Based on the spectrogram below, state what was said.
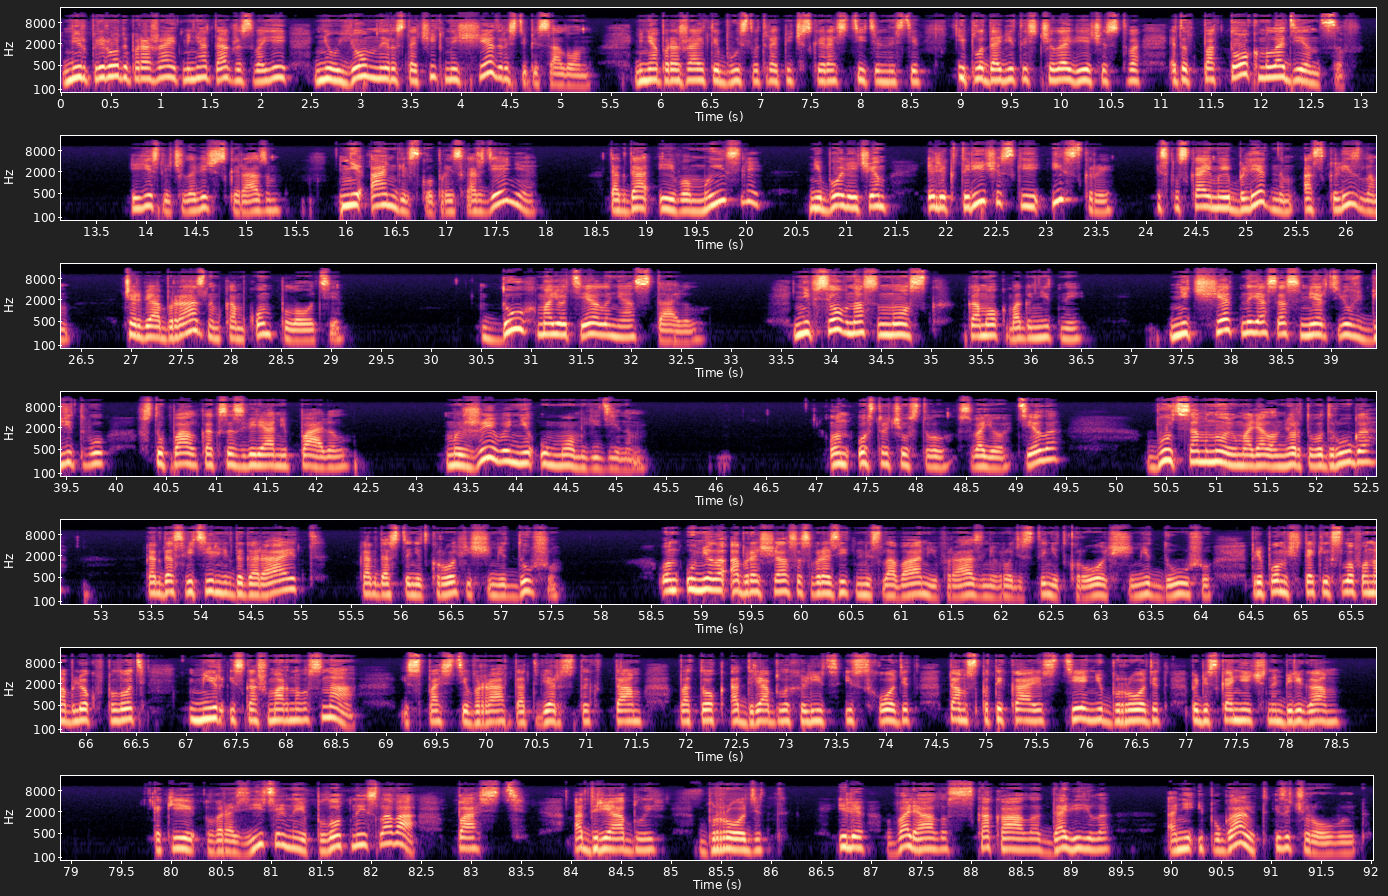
Мир природы поражает меня также своей неуемной расточительной щедростью, писал он. Меня поражает и буйство тропической растительности, и плодовитость человечества, этот поток младенцев. И если человеческий разум не ангельского происхождения, тогда и его мысли не более чем электрические искры, испускаемые бледным, осклизлым, червеобразным комком плоти. Дух мое тело не оставил. Не все в нас мозг, комок магнитный. Нечетно я со смертью в битву вступал, как со зверями Павел. Мы живы не умом единым. Он остро чувствовал свое тело. «Будь со мной», — умолял он мертвого друга, — «когда светильник догорает, когда стынет кровь и щемит душу». Он умело обращался с выразительными словами и фразами, вроде «стынет кровь», «щемит душу». При помощи таких слов он облег в плоть мир из кошмарного сна, из пасти врат отверстых, там поток одряблых лиц исходит, там, спотыкаясь, тени бродят по бесконечным берегам. Какие выразительные, плотные слова! Пасть, одряблый, бродит или валялась, скакала, давила. Они и пугают, и зачаровывают.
